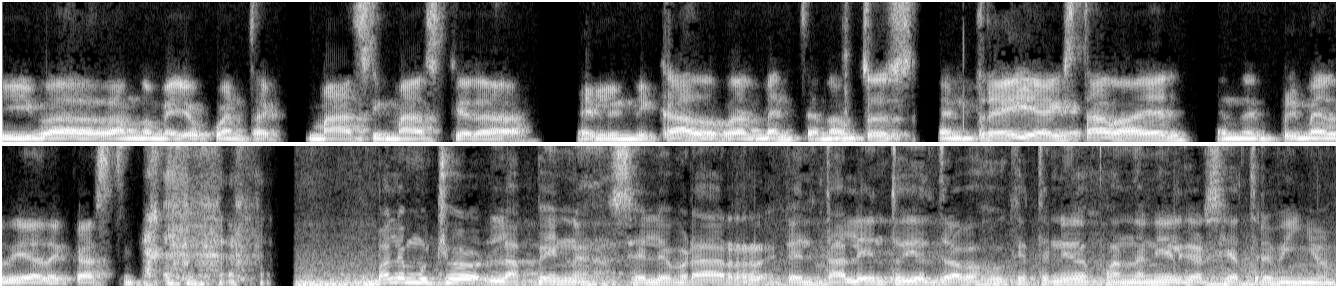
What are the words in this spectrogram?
Iba dándome yo cuenta más y más que era el indicado realmente, ¿no? Entonces entré y ahí estaba él en el primer día de casting. Vale mucho la pena celebrar el talento y el trabajo que ha tenido Juan Daniel García Treviño.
